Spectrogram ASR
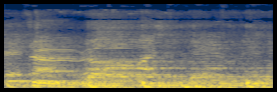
Happy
